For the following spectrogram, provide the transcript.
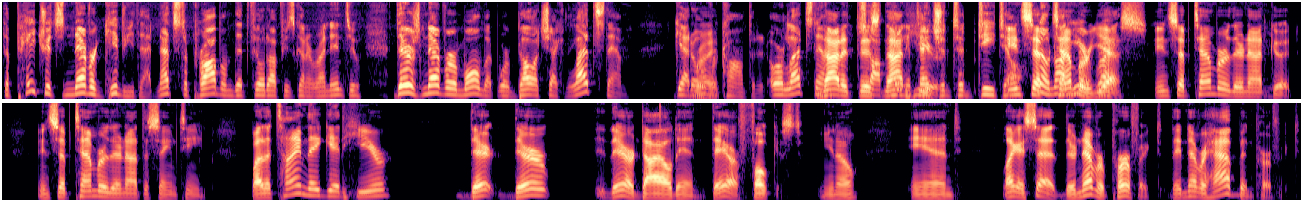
The Patriots never give you that, and that's the problem that Philadelphia's going to run into. There's never a moment where Belichick lets them get Right. overconfident or lets them Not at this- stop not paying here. attention to detail. In No, September, not here, right. yes. In September, they're not good. In September, they're not the same team. By the time they get here, they're they're they are dialed in. They are focused, you know. And like I said, they're never perfect. They never have been perfect,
